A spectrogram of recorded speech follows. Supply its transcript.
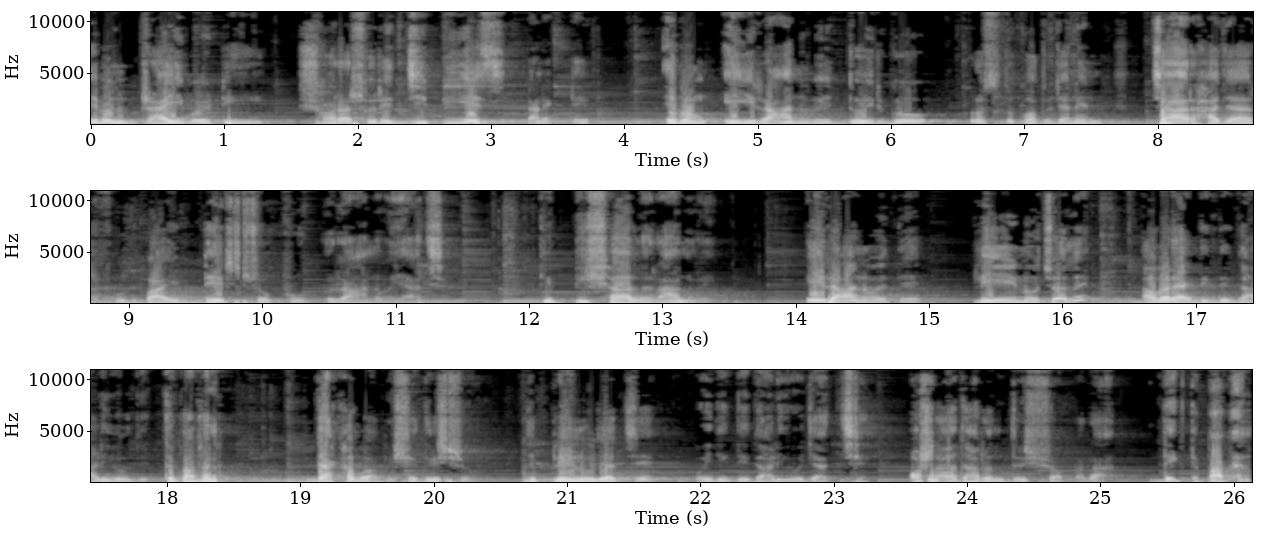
এবং ড্রাইভওয়েটি সরাসরি জিপিএস কানেক্টেড। এবং এই রানওয়ে দৈর্ঘ্য প্রস্ত কত জানেন? চার হাজার ফুট বাই দেড়শো ফুট রানওয়ে আছে। কি বিশাল রানওয়ে। এই রানওয়েতে প্লেনও চলে, আবার একদিক দিয়ে গাড়িও দেখতে পাবেন দেখাবো আমি সে দৃশ্য, যে প্লেনও যাচ্ছে ওই দিক দিয়ে গাড়িও যাচ্ছে। অসাধারণ দৃশ্য আপনারা দেখতে পাবেন।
